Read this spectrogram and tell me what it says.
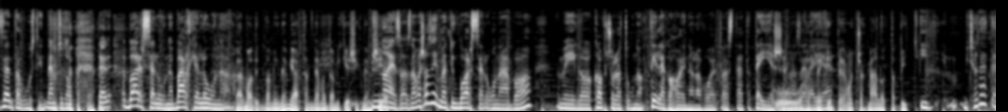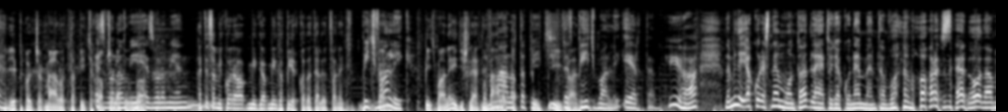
Szent Augustin, nem tudom. De Barcelona, Barcelona. Már Madridban még nem jártam, de majd ami késik nem sír. Na ez az. Na most azért mentünk Barcelonába, még a kapcsolatunknak tényleg a hajnala volt az, tehát a teljesen Ó, az hát eleje. éppen, hogy csak málott a pitty. Így, micsoda te? Éppen, hogy csak málott a pitty a Ez valami, ez valamilyen Hát ez amikor a, még, a, még a pirkadat előtt van egy... Pitty mallik? Pitty mallik, így is lehet, Tehát málott, málott a pitty. Így Tehát van. pitty mallik, értem. Hűha. Na mindegy, akkor ezt nem mondtad, lehet, hogy akkor nem mentem volna Barcelonába.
